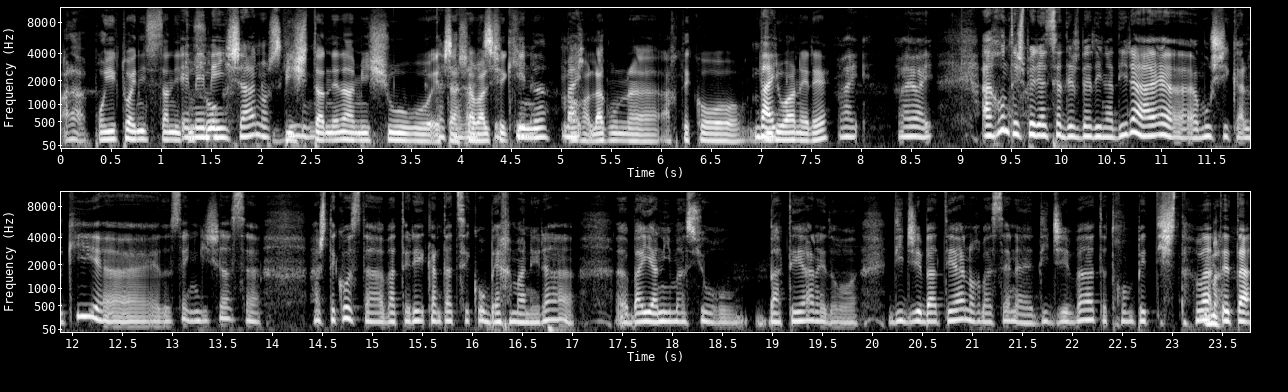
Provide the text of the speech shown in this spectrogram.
ala, proiektu hainitzetan dituzu. Eme meisa, noski. Bistan dena, Michu eta Xabaltzekin, bai. lagun uh, arteko bai. ere. Bai. Bai, bai. Arrunt esperientzia desberdina dira, eh? musikalki, eh, edo zein gizaz, eh, hasteko ez da bat ere kantatzeko behmanera, eh, bai animazio batean edo DJ batean, hor bazen eh, DJ bat, trompetista bat, eta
